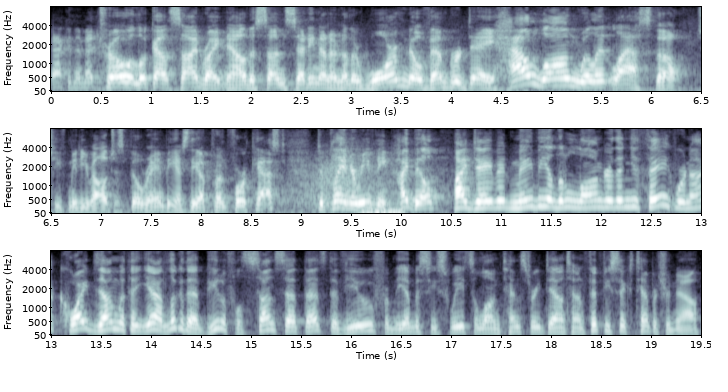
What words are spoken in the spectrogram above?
Back in the metro, a look outside right now. The sun setting on another warm November day. How long will it last, though? Chief Meteorologist Bill Randby has the upfront forecast to play in your evening. Hi, Bill. Hi, David. Maybe a little longer than you think. We're not quite done with it yet. Look at that beautiful sunset. That's the view from the Embassy Suites along 10th Street downtown. 56 temperature now.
